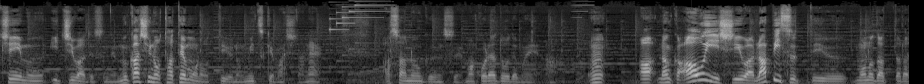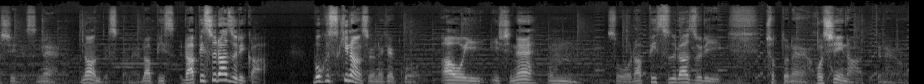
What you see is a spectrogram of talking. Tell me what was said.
チーム1はですね昔の建物っていうのを見つけましたね。浅野軍生まあこれはどうでもええな。うん。あなんか青い石はラピスっていうものだったらしいですね。何ですかね。ラピスラピスラズリか。僕好きなんですよね結構。青い石ね。うん。そうラピスラズリちょっとね欲しいなってね。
